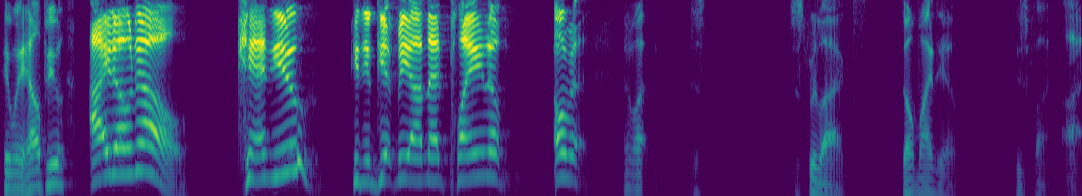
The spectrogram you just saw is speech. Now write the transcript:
can we help you? I don't know. Can you? Can you get me on that plane up over? And what? Just, just relax. Don't mind him. He's fine. I,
